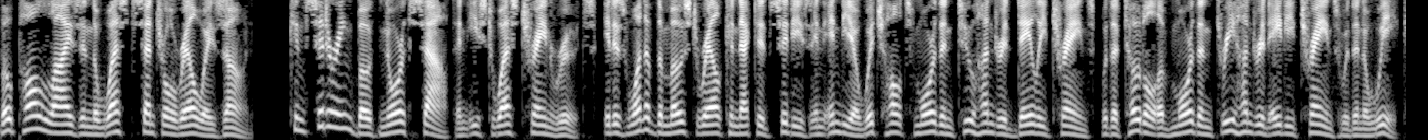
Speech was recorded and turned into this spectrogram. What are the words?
Bhopal lies in the West Central Railway Zone. Considering both north-south and east-west train routes, it is one of the most rail-connected cities in India which halts more than 200 daily trains, with a total of more than 380 trains within a week.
